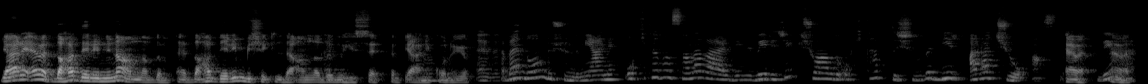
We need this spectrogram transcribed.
Yani evet daha derinini anladım. E, Daha derin bir şekilde anladığımı Evet. hissettim yani Hı hı. konuyu. Evet. Ben de onu düşündüm. Yani o kitabın sana verdiğini verecek şu anda o kitap dışında bir araç yok aslında. Evet. Değil evet. mi?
